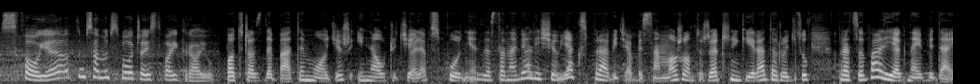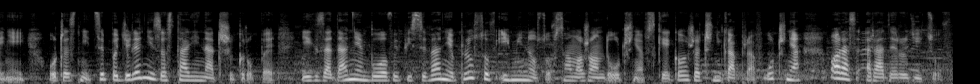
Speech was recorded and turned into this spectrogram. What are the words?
swoje, a tym samym społeczeństwa i kraju. Podczas debaty młodzież i nauczyciele wspólnie zastanawiali się, jak sprawić, aby samorząd, rzecznik i Rada Rodziców pracowali jak najwydajniej. Uczestnicy podzieleni zostali na trzy grupy. Ich zadaniem było wypisywanie plusów i minusów samorządu uczniowskiego, rzecznika praw ucznia oraz Rady Rodziców.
